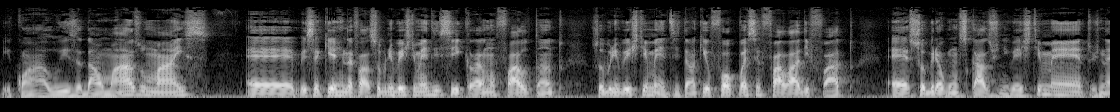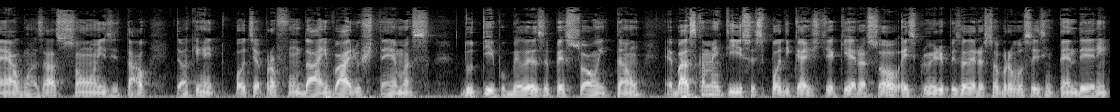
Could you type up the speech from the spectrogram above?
e com a Luísa Dalmaso, mas é, esse aqui a gente vai falar sobre investimentos em si, claro, eu não falo tanto sobre investimentos. Então aqui o foco vai ser falar de fato é, sobre alguns casos de investimentos, né, algumas ações e tal. Então aqui a gente pode se aprofundar em vários temas do tipo, beleza, pessoal? Então, é basicamente isso. Esse podcast aqui era só, esse primeiro episódio era só para vocês entenderem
